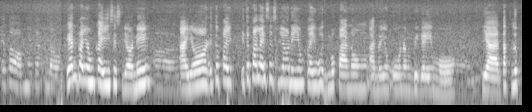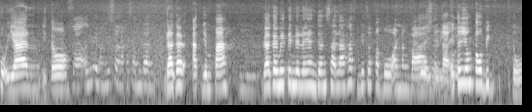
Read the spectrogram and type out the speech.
Ito, may tatlo. Yan pa yung kay Sis Leonie? Ah. Ayun, ito pa ito pala isa Leone yung plywood mo pa nung ano yung unang bigay mo. Yan, tatlo po 'yan. Ito. sa ano yun, ang isa nakasandan. Gaga at yung pa. Mm. Gagamitin nila yan diyan sa lahat dito kabuuan ng bahay Doon nila. Ito yung tubig to.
